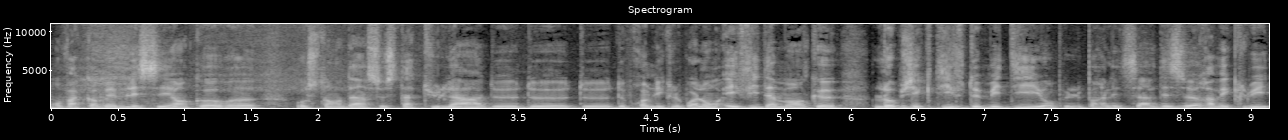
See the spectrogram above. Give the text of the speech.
on va quand même laisser encore euh, au standard ce statut-là de, de, de, de premier club wallon. Évidemment que l'objectif de Mehdi, on peut lui parler de ça des heures avec lui,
